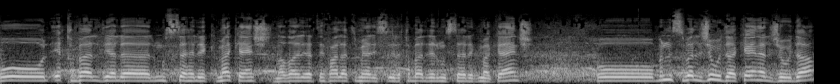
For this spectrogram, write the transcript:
والإقبال ديال المستهلك ما كاينش. نظرا لارتفاع الأثمنة الإقبال ديال المستهلك ما كاينش. وبالنسبة للجودة كاينة الجودة.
